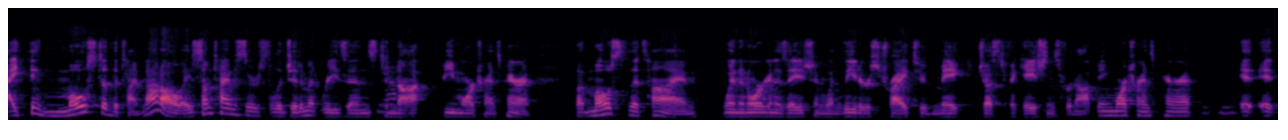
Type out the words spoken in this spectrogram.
I think most of the time, not always, sometimes there's legitimate reasons to yeah. not be more transparent. But most of the time, when an organization, when leaders try to make justifications for not being more transparent, mm-hmm. it, it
